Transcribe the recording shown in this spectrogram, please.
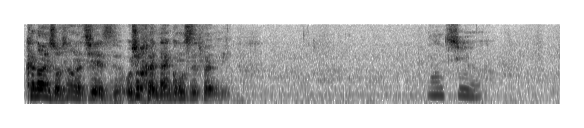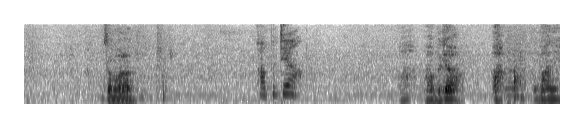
看到你手上的戒指，我就很难公私分明。忘记了，怎么了？拔不掉。啊，拔不掉啊！我帮你，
